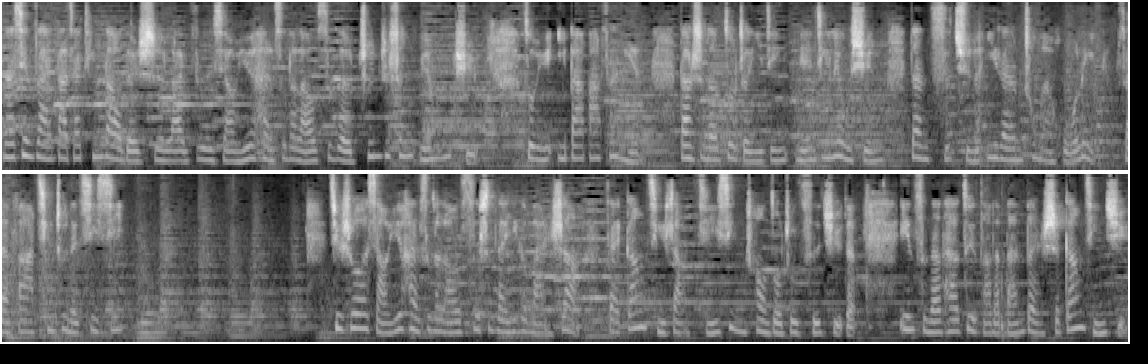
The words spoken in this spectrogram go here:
那现在大家听到的是来自小约翰斯特劳斯的《春之声》圆舞曲，作于1883年。当时呢，作者已经年近六旬，但此曲呢依然充满活力，散发青春的气息。据说小约翰斯特劳斯是在一个晚上在钢琴上即兴创作出此曲的，因此呢，他最早的版本是钢琴曲。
